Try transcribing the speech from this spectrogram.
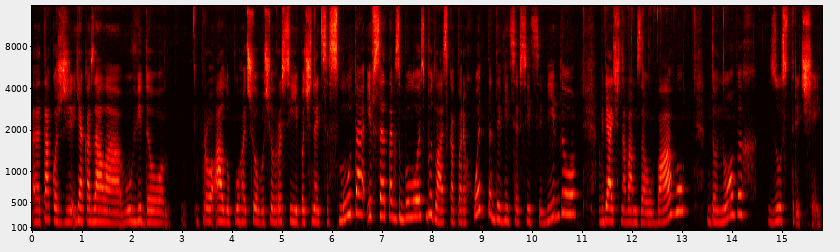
Е, Також я казала у відео про Аллу Пугачову, що в Росії почнеться смута, і все так збулось. Будь ласка, переходьте, дивіться всі ці відео. Вдячна вам за увагу. До нових зустрічей!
